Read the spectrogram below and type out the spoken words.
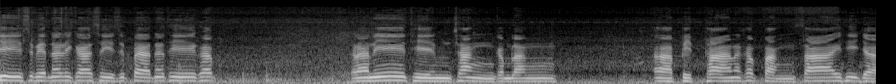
21นาฬิกา48นาทีครับขณะนี้ทีมช่างกำลังปิดทางนะครับ ฝั่งซ้ายที่จะ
